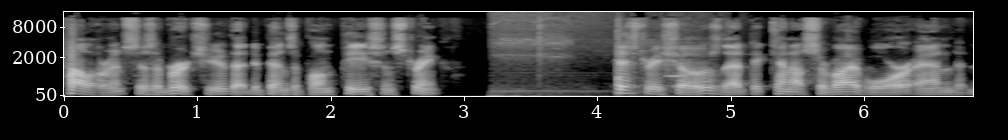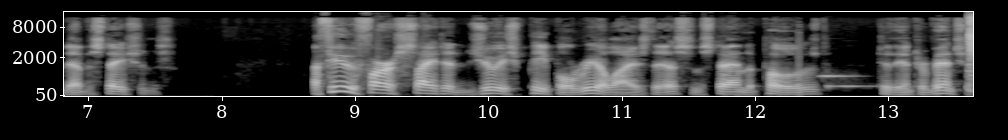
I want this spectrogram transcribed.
Tolerance is a virtue that depends upon peace and strength. History shows that it cannot survive war and devastations. A few far sighted Jewish people realize this and stand opposed to the intervention,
